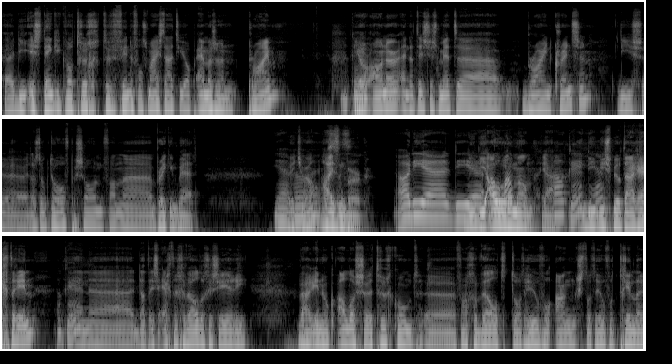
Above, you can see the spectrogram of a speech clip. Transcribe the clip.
Eh, die is denk ik wel terug te vinden. Volgens mij staat die op Amazon Prime. Your Honor. En dat is dus met eh, Brian Cranston. Die is, eh, dat is ook de hoofdpersoon van eh, Breaking Bad. Ja, Weet je wel, dat- Heisenberg. Oh, die, eh, die, Die, eh, die oude oude man? man. ja. Oh, en die, ja. die speelt daar rechter in. Oké. En eh, dat is echt een geweldige serie. Waarin ook alles terugkomt. van geweld tot heel veel angst. Tot heel veel thriller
